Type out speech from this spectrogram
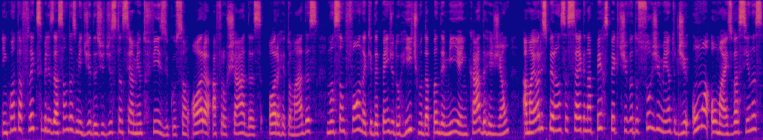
Enquanto a flexibilização das medidas de distanciamento físico são ora afrouxadas, ora retomadas, uma sanfona que depende do ritmo da pandemia em cada região, a maior esperança segue na perspectiva do surgimento de uma ou mais vacinas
